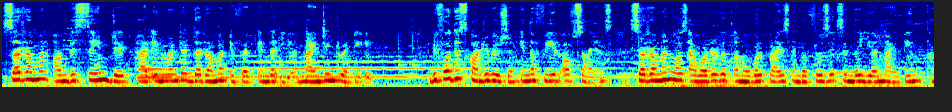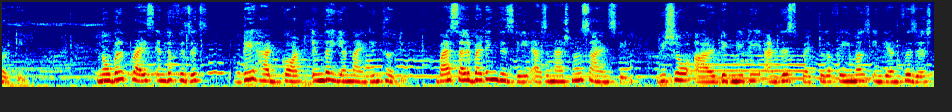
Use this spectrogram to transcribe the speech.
Sir Raman on this same date had invented the Raman effect in the year 1928. Before this contribution in the field of science, Sir Raman was awarded with a Nobel Prize in the physics in the year 1930. Nobel Prize in the physics they had got in the year 1930. By celebrating this day as a National Science Day, we show our dignity and respect to the famous Indian physicist,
